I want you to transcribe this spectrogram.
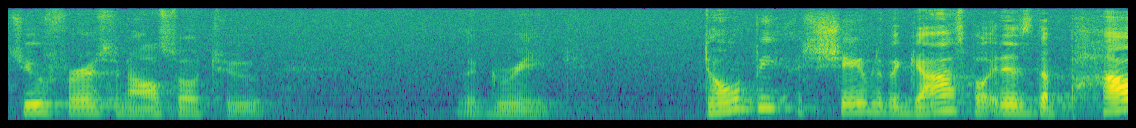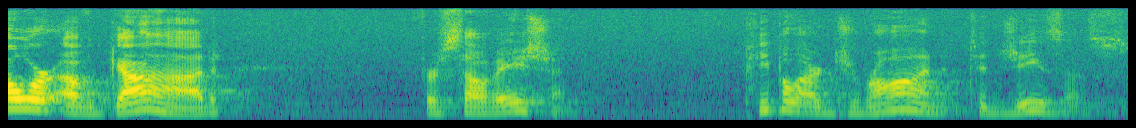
Jew first and also to the Greek." Don't be ashamed of the gospel. It is the power of God for salvation. People are drawn to Jesus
